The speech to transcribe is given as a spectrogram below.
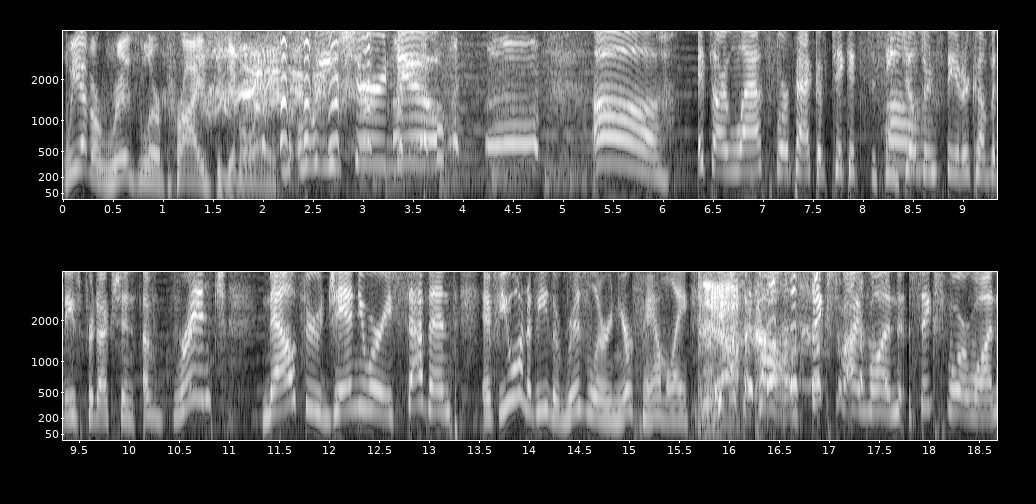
we have a Rizzler prize to give away? we sure do. Oh, it's our last four pack of tickets to see oh. Children's Theater Company's production of Grinch now through January 7th. If you want to be the Rizzler in your family, give us a call 651 641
